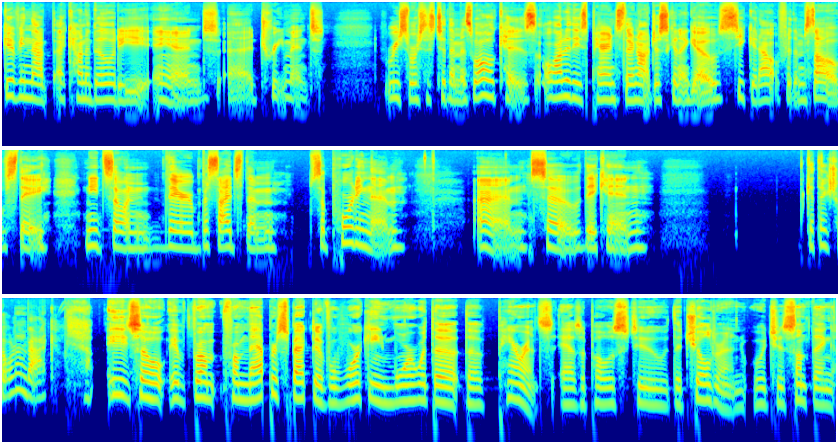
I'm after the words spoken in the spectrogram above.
giving that accountability and uh, treatment resources to them as well because a lot of these parents they're not just going to go seek it out for themselves. They need someone there besides them supporting them. Um, so they can get their children back. So, from from that perspective of working more with the the parents as opposed to the children, which is something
